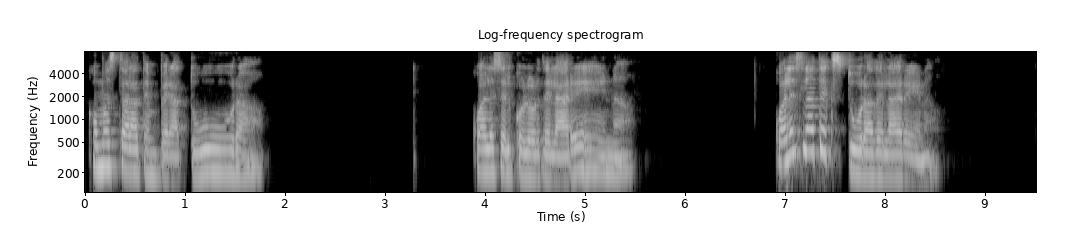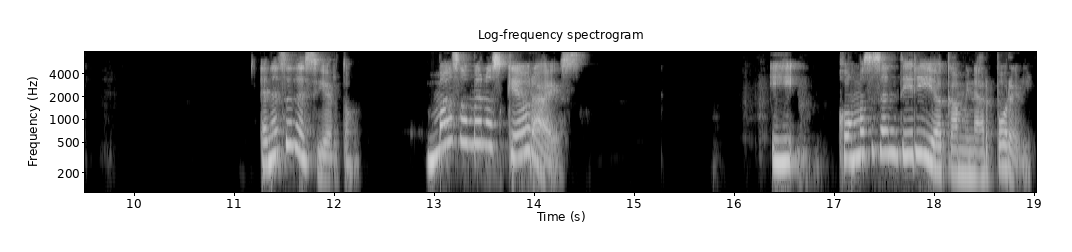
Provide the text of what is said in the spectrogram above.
Cómo está la temperatura, cuál es el color de la arena, cuál es la textura de la arena. En ese desierto, más o menos qué hora es y cómo se sentiría caminar por él.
